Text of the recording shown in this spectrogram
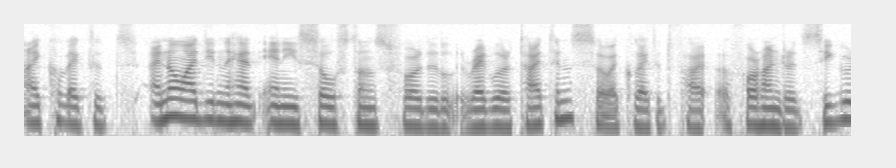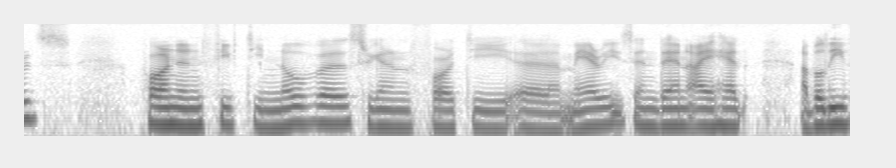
I collected. I know I didn't have any soul stones for the regular titans, so I collected uh, 400 Sigurds, 450 Novas, 340 uh, Mairis, and then I had, I believe,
